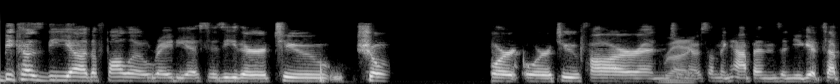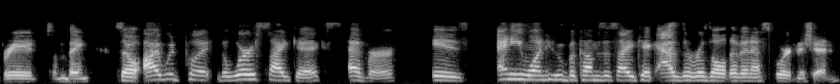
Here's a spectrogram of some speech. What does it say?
because the, uh, the follow radius is either too short or too far and right. you know something happens and you get separated something. So I would put the worst sidekicks ever is anyone who becomes a sidekick as the result of an escort mission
